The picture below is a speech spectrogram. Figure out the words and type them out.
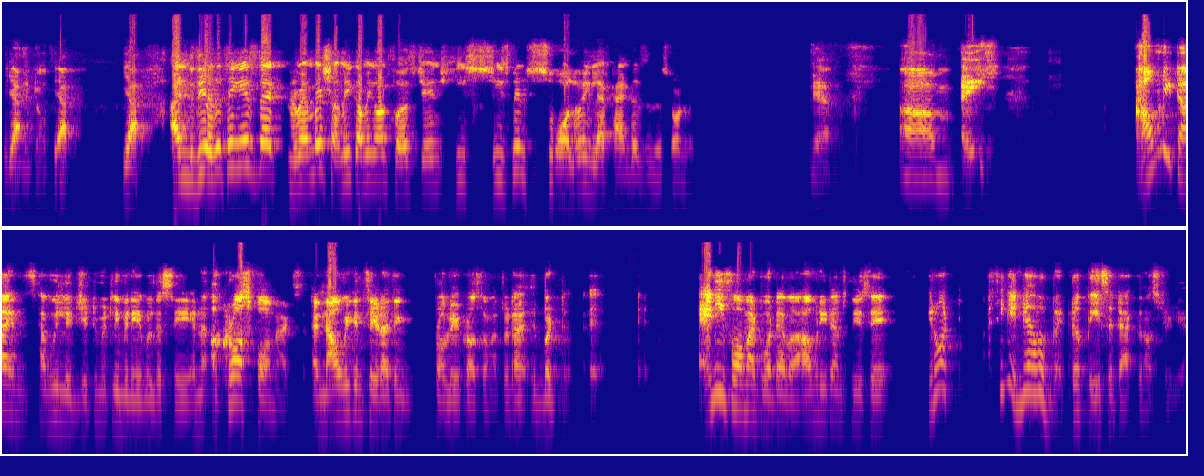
Yeah, yeah, yeah. And the other thing is that remember Shami coming on first change. He's he's been swallowing left-handers in this tournament. Yeah. Um. How many times have we legitimately been able to say in across formats? And now we can say it. I think probably across formats, but but any format, whatever. How many times can you say, you know what? I think India have a better pace attack than Australia.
